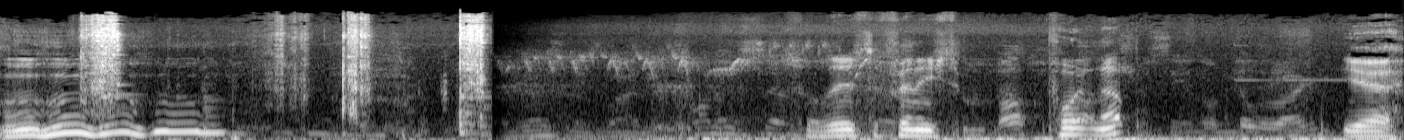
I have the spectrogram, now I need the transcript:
Mm-hmm. so there's the finished pointing up. Yeah.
